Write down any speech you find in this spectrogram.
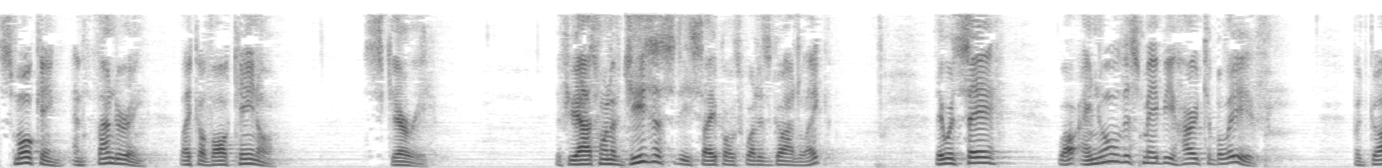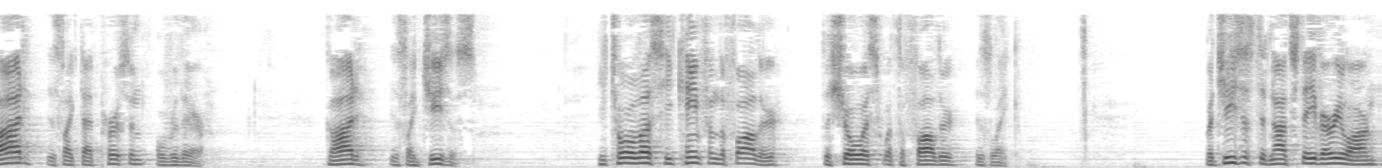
smoking and thundering like a volcano scary. If you ask one of Jesus' disciples, what is God like? They would say, Well, I know this may be hard to believe, but God is like that person over there. God is like Jesus. He told us he came from the Father to show us what the Father is like. But Jesus did not stay very long.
